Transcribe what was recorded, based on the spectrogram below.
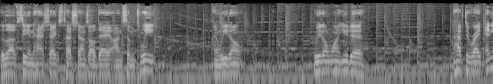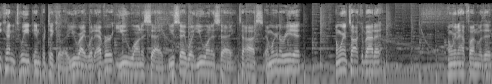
We love seeing hashtags touchdowns all day on some tweet. And we don't we don't want you to have to write any kind of tweet in particular. You write whatever you want to say. You say what you want to say to us, and we're going to read it, and we're going to talk about it, and we're going to have fun with it.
